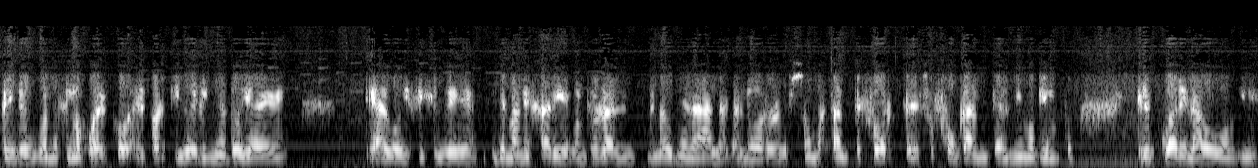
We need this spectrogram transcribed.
Pero cuando fuimos a jugar el, partido eliminatorio de es algo difícil de, de, manejar y de controlar. La humedad, la calor son bastante fuertes, sofocantes al mismo tiempo, el cual el ahogo que,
